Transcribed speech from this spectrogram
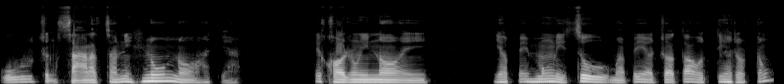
cú chẳng xả là cho nên nô nọ hả tiền để khó trong đi nói giờ bên mong đi du mà bây giờ cho tao tiền đâu trống.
